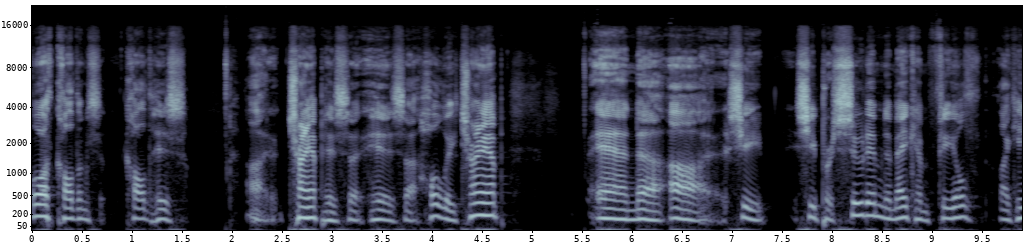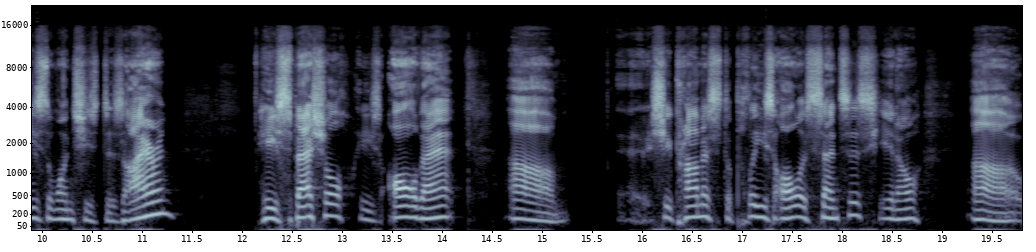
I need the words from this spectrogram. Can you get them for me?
iv called him called his uh, tramp his uh, his uh, holy tramp and uh, uh, she she pursued him to make him feel like he's the one she's desiring. He's special. He's all that. Um, she promised to please all his senses. You know, uh,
